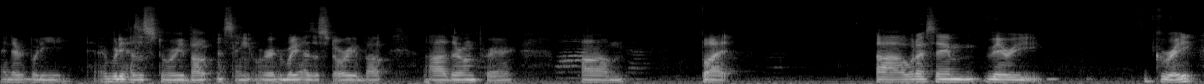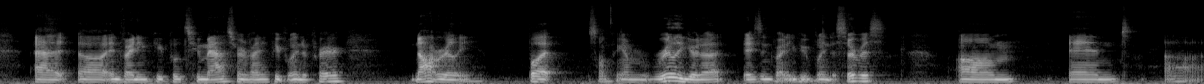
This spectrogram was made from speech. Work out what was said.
and everybody everybody has a story about a saint or everybody has a story about uh, their own prayer. Um, but uh, would I say I'm very great at uh, inviting people to mass or inviting people into prayer? Not really, but something I'm really good at is inviting people into service, um, and uh,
